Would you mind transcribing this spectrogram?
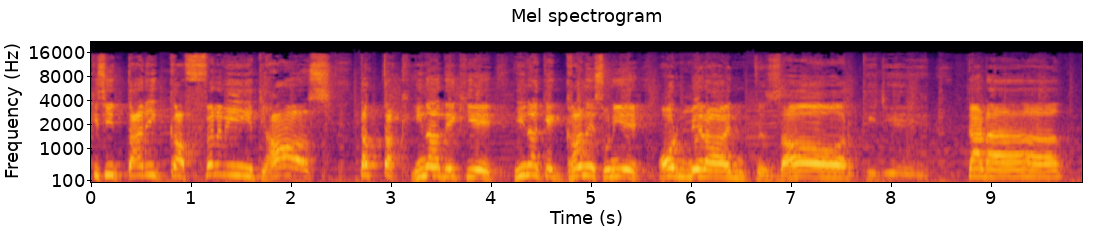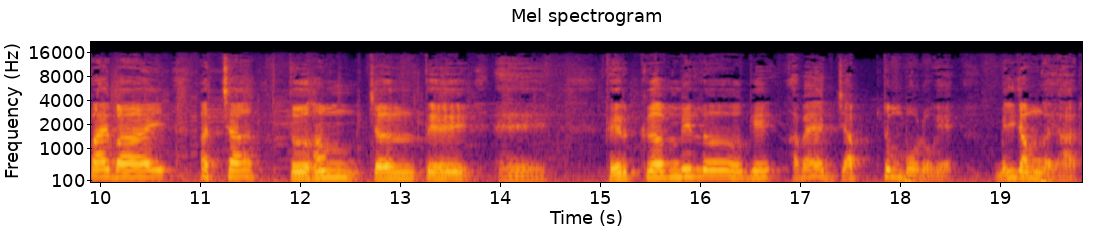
किसी तारीख का फिल्मी इतिहास। तब तक हीना देखिए, हीना के गाने सुनिए और मेरा इंतज़ार कीजिए। Tada, bye bye. अच्छा। तो हम चलते हैं। फिर कब मिलोगे? अबे जब तुम बोलोगे। मिल जाऊँगा यार।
